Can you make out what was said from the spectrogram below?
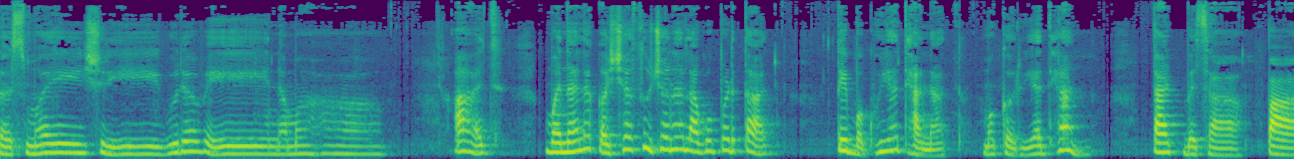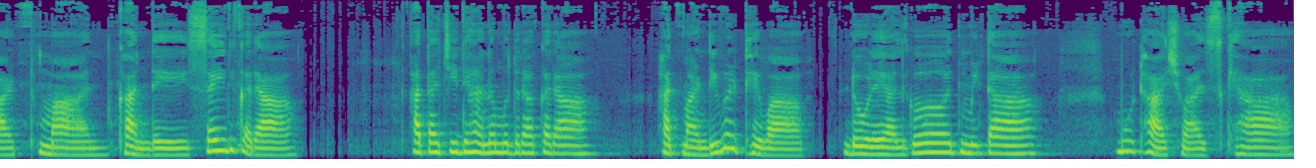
तस्मै श्री गुरवे नमहा. आज मनाला कशा सूचना लागू पडतात ते बघूया ध्यानात. मग करूया ध्यान. ताट बसा पाठ मान खांदे सैल करा. हाताची ध्यान मुद्रा करा. हात मांडीवर ठेवा. डोळे अलगद मिटा. मोठा श्वास घ्या.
